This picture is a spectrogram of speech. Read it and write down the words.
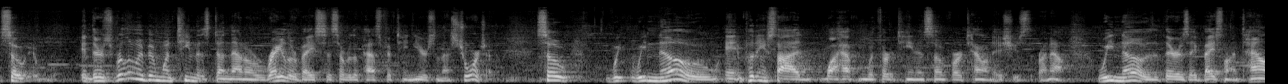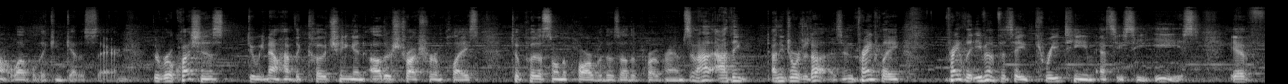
so there's really only been one team that's done that on a regular basis over the past 15 years, and that's Georgia. So we, we know, and putting aside what happened with 13 and some of our talent issues right now, we know that there is a baseline talent level that can get us there. The real question is, do we now have the coaching and other structure in place to put us on the par with those other programs? And I, I think I think Georgia does. And frankly, frankly, even if it's a three-team SEC East, if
